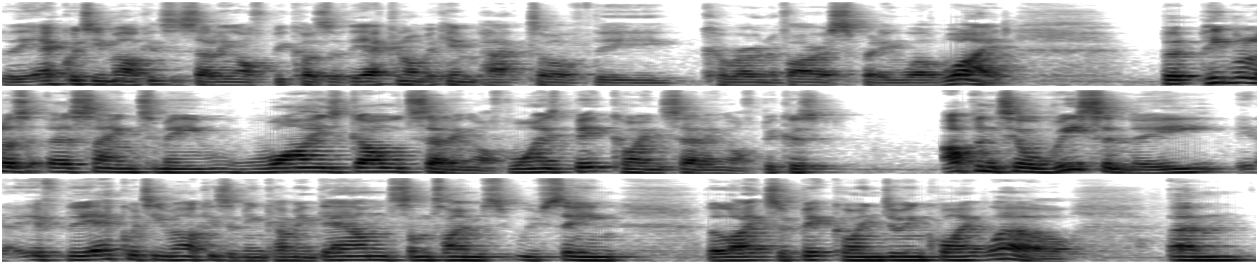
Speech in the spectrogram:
The equity markets are selling off because of the economic impact of the coronavirus spreading worldwide. But people are, are saying to me, why is gold selling off? Why is Bitcoin selling off? Because up until recently, if the equity markets have been coming down, sometimes we've seen the likes of Bitcoin doing quite well. Um,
